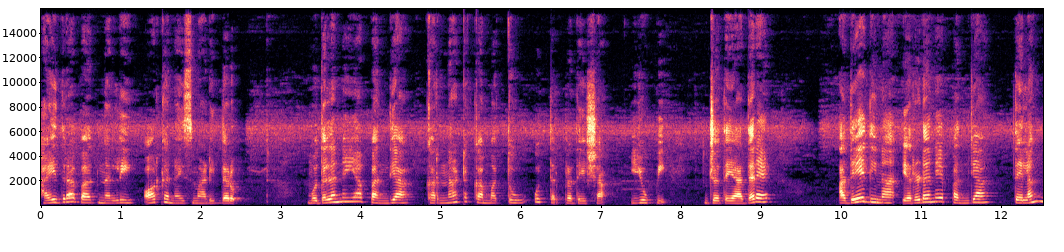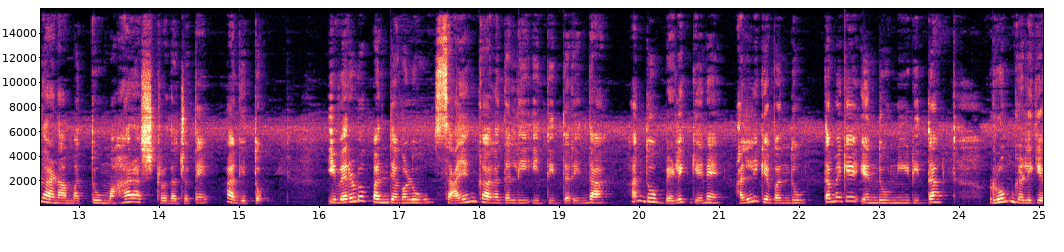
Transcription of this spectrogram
ಹೈದರಾಬಾದ್ನಲ್ಲಿ ಆರ್ಗನೈಸ್ ಮಾಡಿದ್ದರು. ಮೊದಲನೆಯ ಪಂದ್ಯ ಕರ್ನಾಟಕ ಮತ್ತು ಉತ್ತರ ಪ್ರದೇಶ ಯು ಪಿ ಜೊತೆಯಾದರೆ, ಅದೇ ದಿನ ಎರಡನೇ ಪಂದ್ಯ ತೆಲಂಗಾಣ ಮತ್ತು ಮಹಾರಾಷ್ಟ್ರದ ಜೊತೆ ಆಗಿತ್ತು. ಇವೆರಡು ಪಂದ್ಯಗಳು ಸಾಯಂಕಾಲದಲ್ಲಿ ಇದ್ದಿದ್ದರಿಂದ ಅಂದು ಬೆಳಿಗ್ಗೆನೆ ಅಲ್ಲಿಗೆ ಬಂದು ತಮಗೆ ಎಂದು ನೀಡಿದ್ದ ರೂಮ್ಗಳಿಗೆ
